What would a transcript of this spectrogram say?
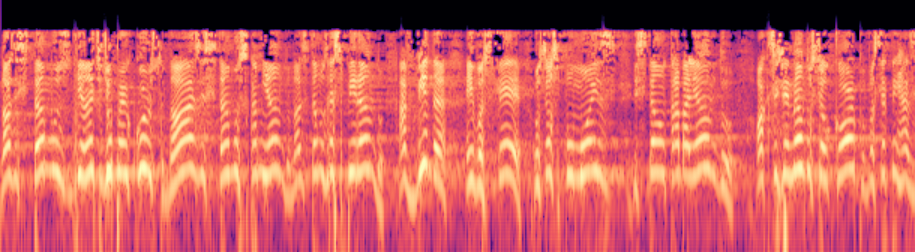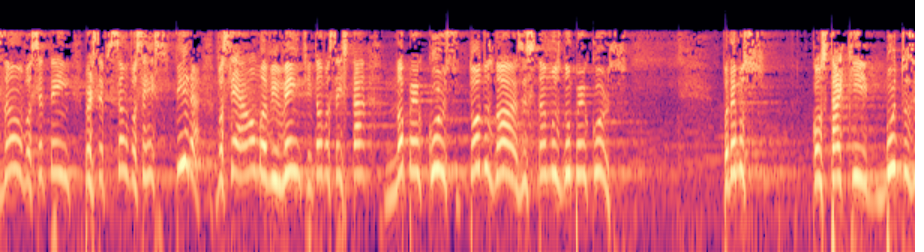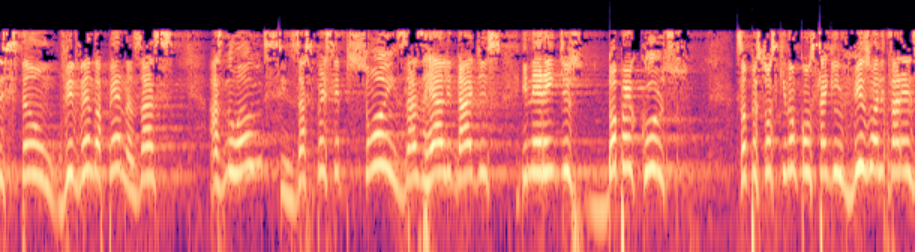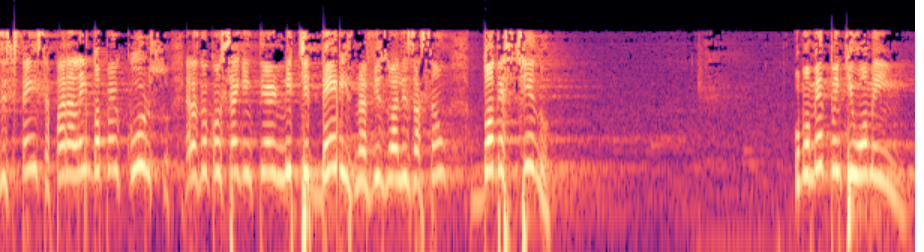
Nós estamos diante de um percurso, nós estamos caminhando, nós estamos respirando. A vida em você, os seus pulmões estão trabalhando, oxigenando o seu corpo. Você tem razão, você tem percepção, você respira, você é alma vivente. Então você está no percurso. Todos nós estamos no percurso. Podemos constar que muitos estão vivendo apenas as as nuances, as percepções, as realidades inerentes do percurso. São pessoas que não conseguem visualizar a existência para além do percurso. Elas não conseguem ter nitidez na visualização do destino. O momento em que o homem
